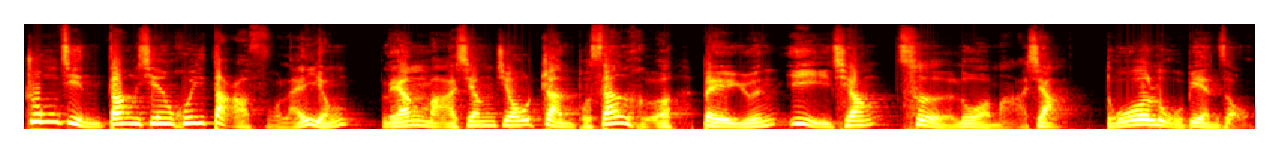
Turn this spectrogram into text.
钟进当先挥大斧来迎，两马相交，战不三合，被云一枪刺落马下，夺路便走。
